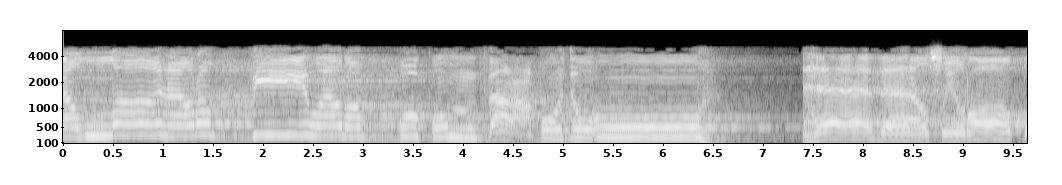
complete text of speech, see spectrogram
الله ربي وربكم فاعبدوه هذا صراط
